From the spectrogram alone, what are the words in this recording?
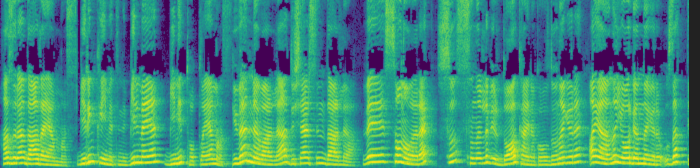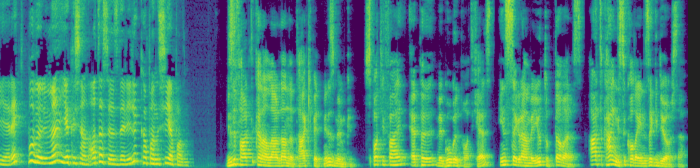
Hazıra dağ dayanmaz. Birin kıymetini bilmeyen bini toplayamaz. Güvenme varlığa düşersin darlığa. Ve son olarak su sınırlı bir doğal kaynak olduğuna göre ayağını yorganına göre uzat diyerek bu bölüme yakışan atasözleriyle kapanışı yapalım. Bizi farklı kanallardan da takip etmeniz mümkün. Spotify, Apple ve Google Podcast, Instagram ve YouTube'da varız. Artık hangisi kolayınıza gidiyorsa.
